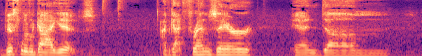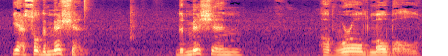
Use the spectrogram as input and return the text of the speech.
This little guy is. I've got friends there, and um, yeah, so the mission, the mission of World Mobile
